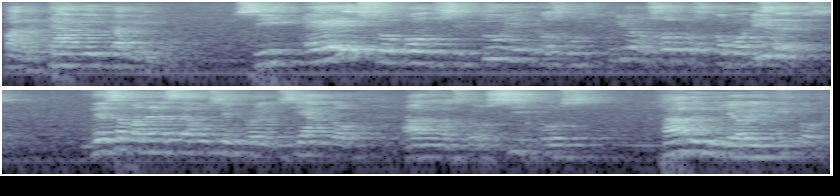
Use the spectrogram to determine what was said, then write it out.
marcando el camino. Si eso constituye, nos constituye a nosotros como líderes. De esa manera estamos influenciando a nuestros hijos. Aleluya, bendito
